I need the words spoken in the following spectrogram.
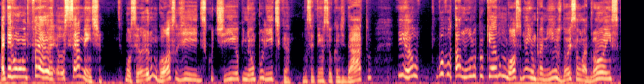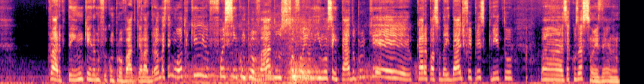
Aí teve um momento que eu falei, eu, sinceramente, moça, eu não gosto de discutir opinião política. Você tem o seu candidato e eu vou votar nulo porque eu não gosto de nenhum. Para mim, os dois são ladrões. Claro que tem um que ainda não foi comprovado que é ladrão, mas tem outro que foi sim comprovado, só foi inocentado porque o cara passou da idade e foi prescrito as acusações, né?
